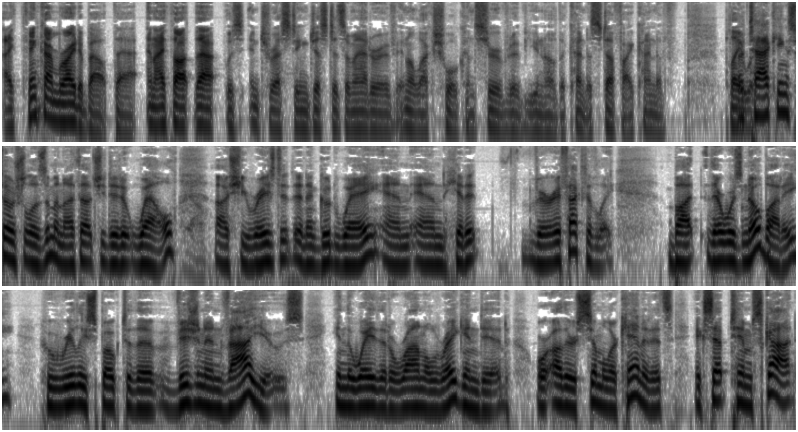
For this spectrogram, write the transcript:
I think I'm right about that. And I thought that was interesting just as a matter of intellectual conservative, you know, the kind of stuff I kind of play attacking socialism, and I thought she did it well. Uh, she raised it in a good way and and hit it very effectively. But there was nobody who really spoke to the vision and values in the way that a Ronald Reagan did or other similar candidates, except Tim Scott.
